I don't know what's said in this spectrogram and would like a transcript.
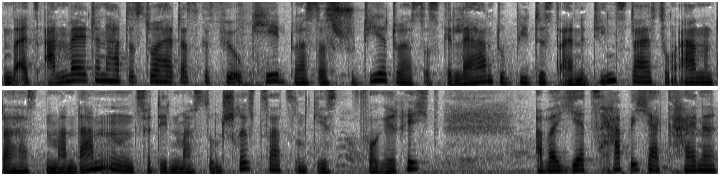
Und als Anwältin hattest du halt das Gefühl, okay, du hast das studiert, du hast das gelernt, du bietest eine Dienstleistung an und da hast einen Mandanten und für den machst du einen Schriftsatz und gehst vor Gericht. Aber jetzt habe ich ja keine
